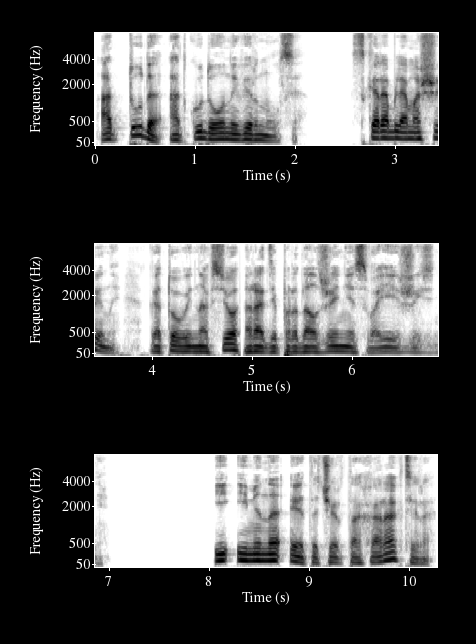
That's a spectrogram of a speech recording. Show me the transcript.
оттуда, откуда он и вернулся. С корабля машины, готовый на все ради продолжения своей жизни. И именно эта черта характера,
